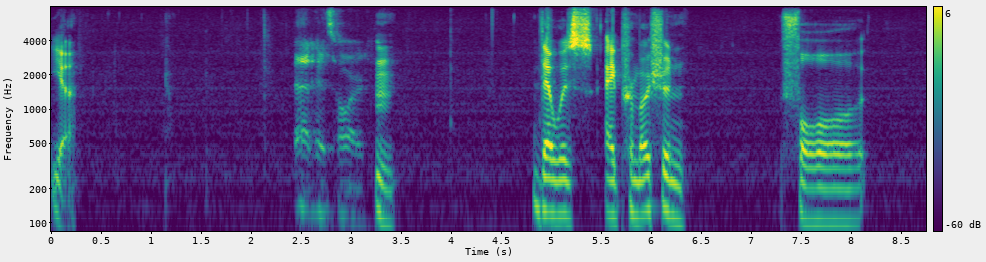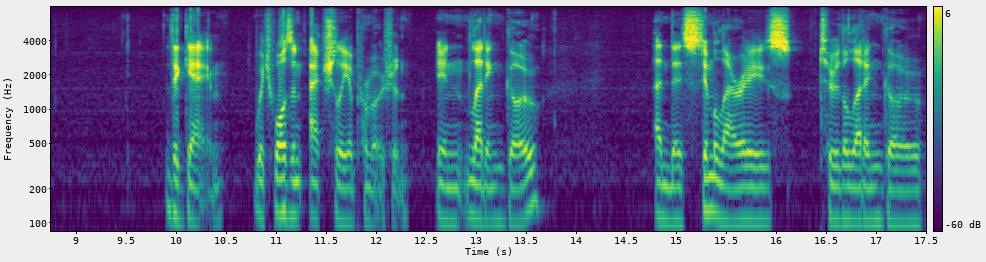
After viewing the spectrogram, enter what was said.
yeah, That hits hard. Hmm. there was a promotion for the game, which wasn't actually a promotion in Letting Go, and there's similarities to the Letting Go,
